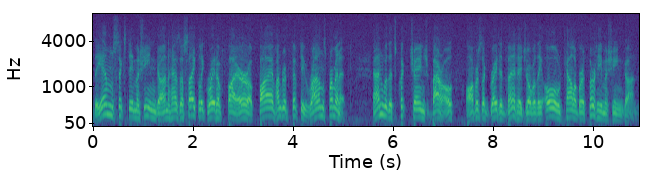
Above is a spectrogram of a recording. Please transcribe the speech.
The M60 machine gun has a cyclic rate of fire of 550 rounds per minute, and with its quick change barrel, offers a great advantage over the old caliber 30 machine gun.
